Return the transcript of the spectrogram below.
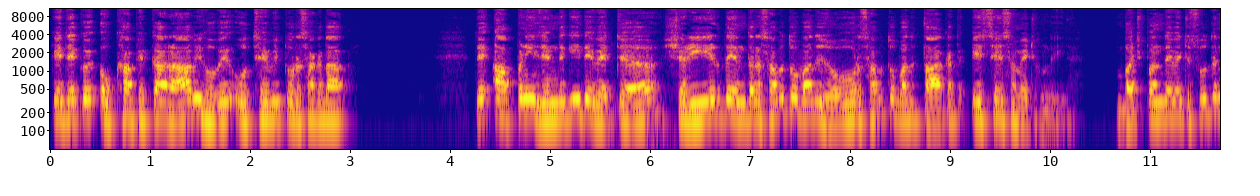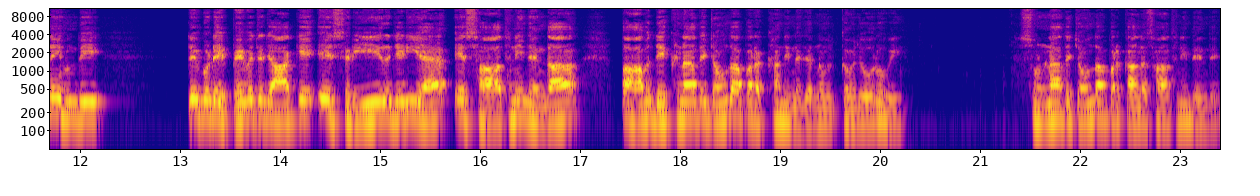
ਕਿਤੇ ਕੋਈ ਔਖਾ ਫਿੱਕਾ ਰਾਹ ਵੀ ਹੋਵੇ, ਉੱਥੇ ਵੀ ਤੁਰ ਸਕਦਾ। ਤੇ ਆਪਣੀ ਜ਼ਿੰਦਗੀ ਦੇ ਵਿੱਚ ਸਰੀਰ ਦੇ ਅੰਦਰ ਸਭ ਤੋਂ ਵੱਧ ਜ਼ੋਰ, ਸਭ ਤੋਂ ਵੱਧ ਤਾਕਤ ਇਸੇ ਸਮੇਂ 'ਚ ਹੁੰਦੀ ਹੈ। ਬਚਪਨ ਦੇ ਵਿੱਚ ਸੁੱਧ ਨਹੀਂ ਹੁੰਦੀ ਤੇ ਬੁਢੇਪੇ ਵਿੱਚ ਜਾ ਕੇ ਇਹ ਸਰੀਰ ਜਿਹੜੀ ਹੈ, ਇਹ ਸਾਥ ਨਹੀਂ ਦਿੰਦਾ, ਭਾਵ ਦੇਖਣਾ ਤੇ ਚਾਹੁੰਦਾ ਪਰ ਅੱਖਾਂ ਦੀ ਨਜ਼ਰ ਨੂੰ ਕਮਜ਼ੋਰ ਹੋ ਗਈ। ਸੁਣਨਾ ਤੇ ਚਾਹੁੰਦਾ ਪਰ ਕੰਨ ਸਾਥ ਨਹੀਂ ਦਿੰਦੇ।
